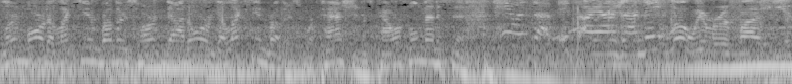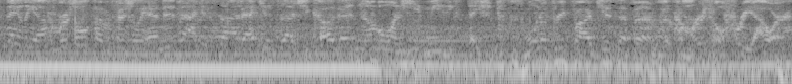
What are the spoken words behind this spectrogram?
Learn more at alexianbrothersheart.org. Alexian Brothers, where passion is powerful medicine. Hey, what's up? It's Ariana Grande. Hello, we're Maroon 5. Iggy Azalea. Commercials have officially ended. Back inside. Back inside Chicago's number one heat music station. This is 103.5 KISS FM. The commercial free hour.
